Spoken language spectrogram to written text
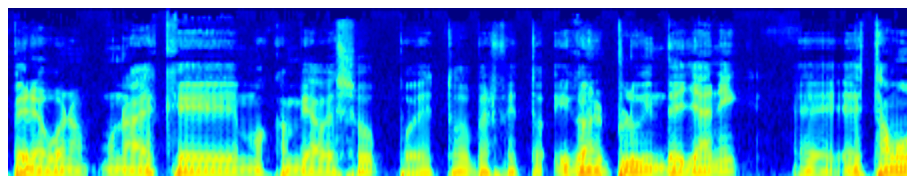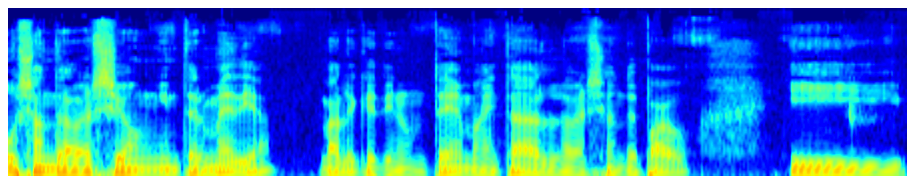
Pero bueno, una vez que hemos cambiado eso, pues todo perfecto. Y con el plugin de Yannick, eh, estamos usando la versión intermedia, ¿vale? Que tiene un tema y tal, la versión de pago. Y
